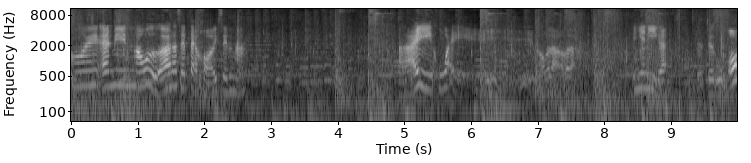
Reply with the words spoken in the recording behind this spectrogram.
โอ้ยแอดมินเมาส์เหรอถ้าเซ็ตแต่ขออีกเซ็ตนึงนะอะไรคุยเอาไปละเอาไปละไอ้เหี้ยนี่อีกแล้วเดี๋ยวเจอกูโอ้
